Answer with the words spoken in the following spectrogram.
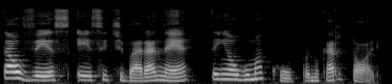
Talvez esse tibarané tenha alguma culpa no cartório.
